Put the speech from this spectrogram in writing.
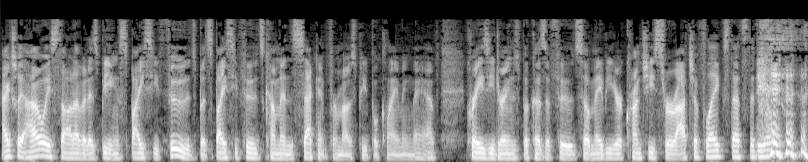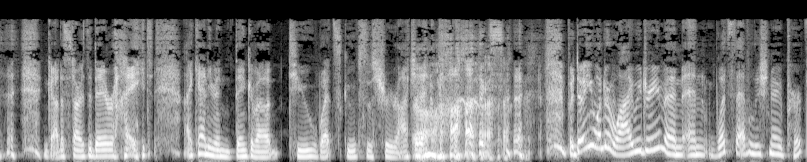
Actually, I always thought of it as being spicy foods, but spicy foods come in second for most people claiming they have crazy dreams because of food. So maybe your crunchy sriracha flakes, that's the deal? Gotta start the day right. I can't even think about two wet scoops of sriracha in Oh. a box. but don't you wonder why we dream and, and what's the evolutionary purpose?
